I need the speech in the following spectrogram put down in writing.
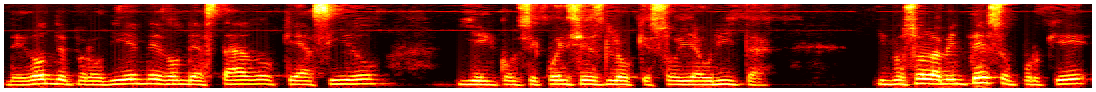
de dónde proviene, dónde ha estado, qué ha sido, y en consecuencia es lo que soy ahorita. Y no solamente eso, porque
